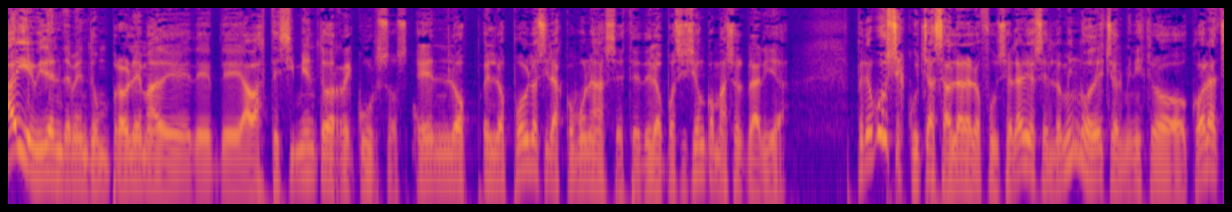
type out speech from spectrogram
hay evidentemente un problema de, abastecimiento de recursos en los, en los pueblos y las comunas este, de la oposición con mayor claridad. Pero vos escuchás hablar a los funcionarios. El domingo, de hecho, el ministro Corach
